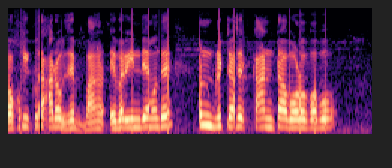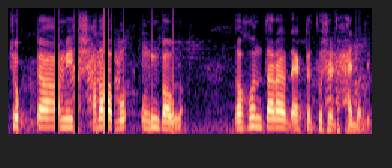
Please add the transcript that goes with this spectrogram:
তখন কি আরও যে এবার ইন্ডিয়ার মধ্যে কোন আছে কানটা বড় পাবো চোখটা আমি সাদা পাবো তখন তারা একটা তো সেটা হায়দ্রাবাদি।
